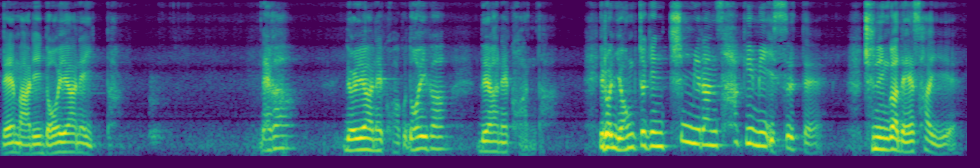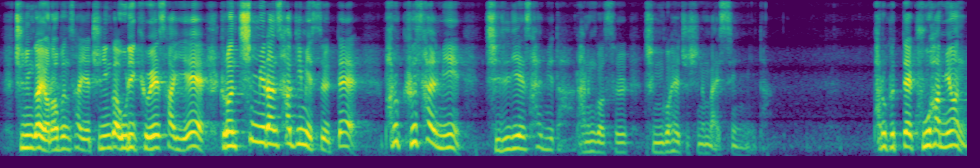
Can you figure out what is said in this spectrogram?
내 말이 너희 안에 있다. 내가 너희 안에 거하고 너희가 내 안에 거한다. 이런 영적인 친밀한 사귐이 있을 때 주님과 내 사이에 주님과 여러분 사이에 주님과 우리 교회 사이에 그런 친밀한 사귐이 있을 때 바로 그 삶이 진리의 삶이다라는 것을 증거해 주시는 말씀입니다. 바로 그때 구하면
